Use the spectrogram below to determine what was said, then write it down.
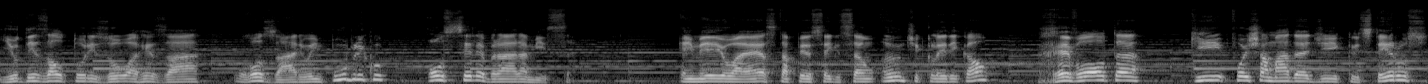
e o desautorizou a rezar o rosário em público ou celebrar a missa. Em meio a esta perseguição anticlerical, revolta que foi chamada de Cristeiros,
